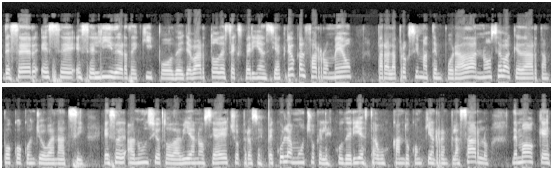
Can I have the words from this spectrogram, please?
de ser ese, ese líder de equipo, de llevar toda esa experiencia. Creo que Alfa Romeo para la próxima temporada no se va a quedar tampoco con Giovanazzi. Ese anuncio todavía no se ha hecho, pero se especula mucho que la escudería está buscando con quién reemplazarlo. De modo que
